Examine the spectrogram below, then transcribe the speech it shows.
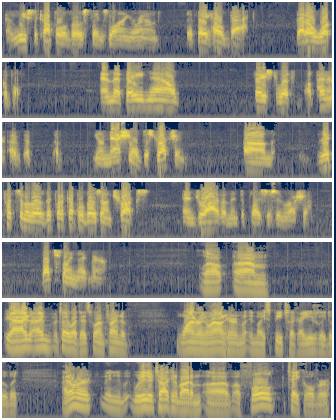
at least a couple of those things lying around that they held back that are workable, and that they now faced with a, pen, a, a, a you know national destruction. Um, they put some of those. They put a couple of those on trucks and drive them into places in Russia. That's my nightmare. Well, um, yeah, I, I, tell you what. That's why I'm trying to wandering around here in my, in my speech like I usually do. But I don't. I mean, we're either talking about a, a full takeover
